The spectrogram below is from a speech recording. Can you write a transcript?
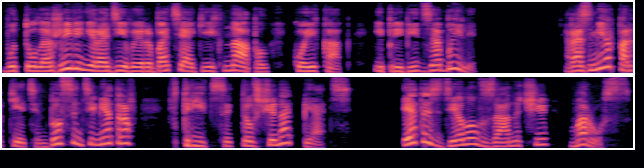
будто уложили нерадивые работяги их на пол кое-как и прибить забыли. Размер паркетин был сантиметров в тридцать, толщина пять. Это сделал за ночи мороз.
